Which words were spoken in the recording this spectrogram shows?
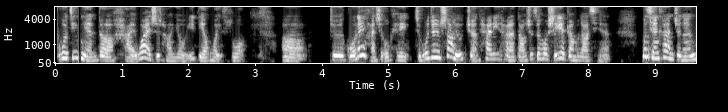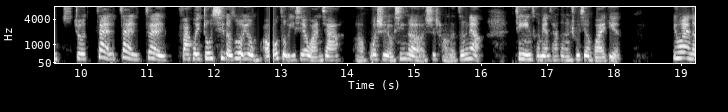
不过今年的海外市场有一点萎缩，啊。就是国内还是 OK，只不过就是上游卷太厉害了，导致最后谁也赚不到钱。目前看只能就再再再发挥周期的作用，熬走一些玩家啊，或是有新的市场的增量，经营层面才可能出现拐点。另外呢，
